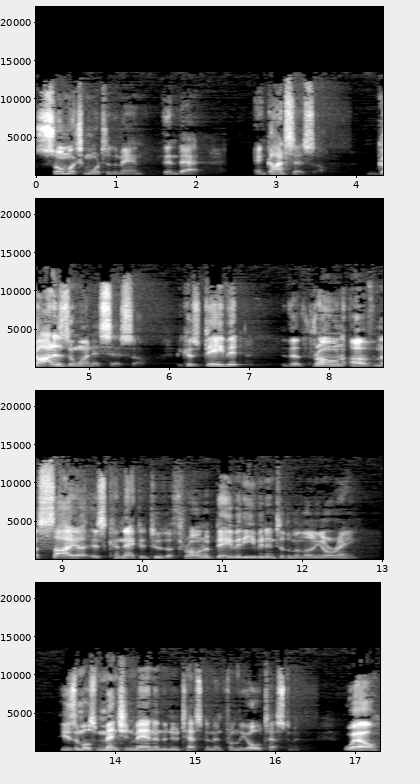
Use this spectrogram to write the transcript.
So much more to the man than that. And God says so. God is the one that says so. Because David the throne of Messiah is connected to the throne of David even into the millennial reign. He's the most mentioned man in the New Testament from the Old Testament. Well,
